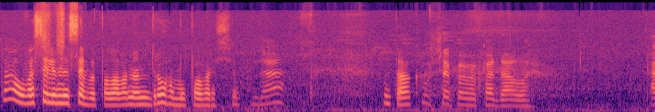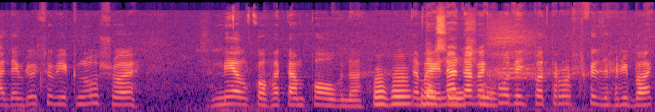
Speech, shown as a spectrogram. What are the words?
Та, у Василівни все випало, вона на другому поверсі. Да, Ну так. усе повипадало. А дивлюсь у вікно, що мелкого там повно. Угу. Думаю, треба виходити потрошки згрібати.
